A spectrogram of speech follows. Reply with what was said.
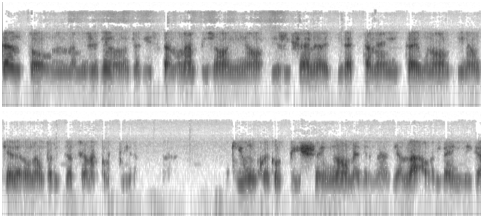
Intanto un mujahideen o jihadista non ha bisogno di ricevere direttamente un ordine o chiedere un'autorizzazione a colpire. Chiunque colpisce in nome del, di Allah o rivendica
